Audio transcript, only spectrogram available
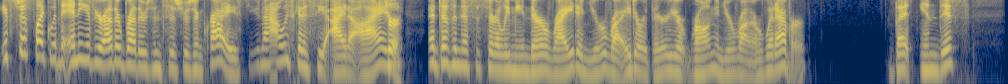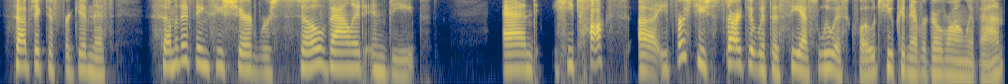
It's just like with any of your other brothers and sisters in Christ. You're not always going to see eye to eye. Sure. That doesn't necessarily mean they're right and you're right, or they're wrong and you're wrong, or whatever. But in this subject of forgiveness, some of the things he shared were so valid and deep. And he talks, uh, first, he starts it with a C.S. Lewis quote. You can never go wrong with that.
